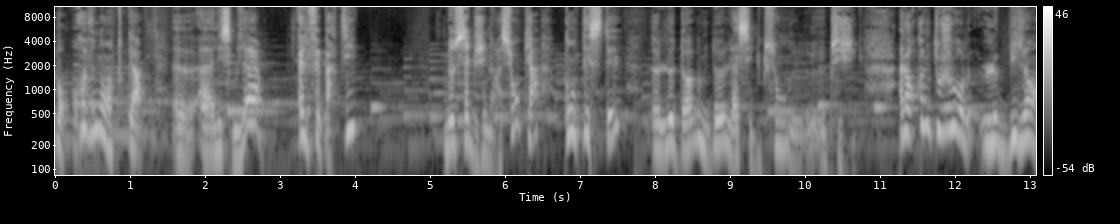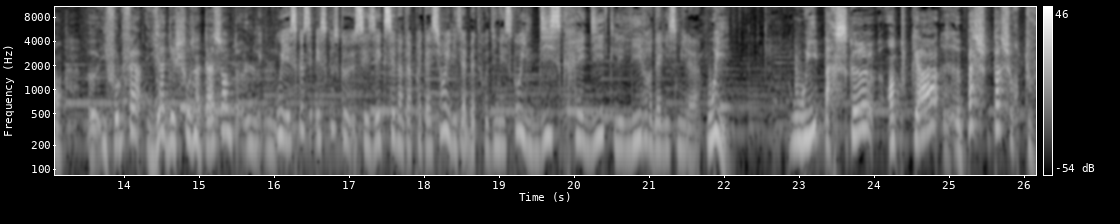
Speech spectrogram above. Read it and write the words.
Bon, revenons en tout cas euh, à Alice Miller. Elle fait partie de cette génération qui a contesté euh, le dogme de la séduction euh, psychique. Alors, comme toujours, le, bilan, il faut le faire. Il y a des choses intéressantes. Oui, est-ce que, ces excès d'interprétation, Elisabeth Rodinesco, ils discréditent les livres d'Alice Miller? Oui, oui, parce que, en tout cas, pas, pas surtout.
